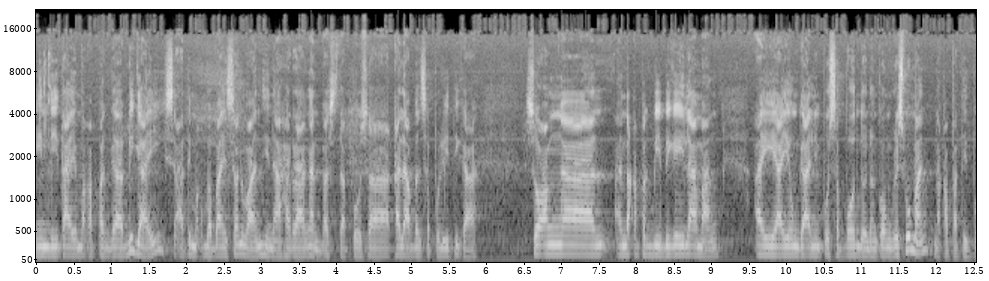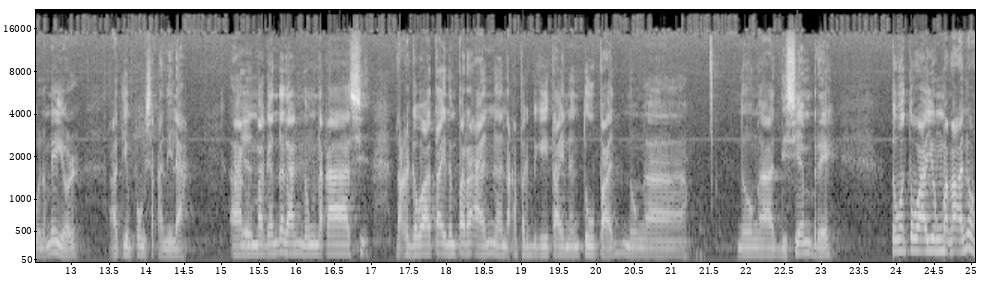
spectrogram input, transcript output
Hindi tayo makapagbigay sa ating mga kababayan sa San Juan, hinaharangan basta po sa kalaban sa politika. So ang, ah, ang nakapagbibigay lamang ay ah, yung galing po sa pondo ng congresswoman, na kapatid po ng mayor, at yung pong sa kanila. Ang Yeah. maganda lang, nung naka, nakagawa tayo ng paraan na nakapagbigay tayo ng tupad nung ah, nung ah, Disyembre, tuwan-tuwa yung mga ano,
